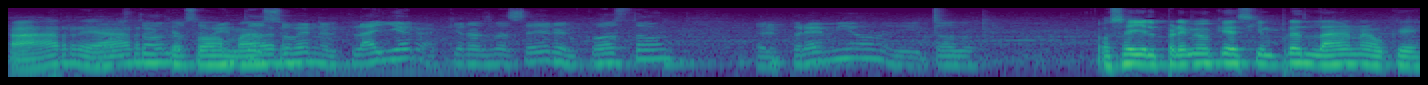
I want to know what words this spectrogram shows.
Arre, arre, Todos que los toda eventos madre. suben el flyer, a qué horas va a ser, el costo, el premio y todo. O sea, ¿y el premio que siempre es lana o qué?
